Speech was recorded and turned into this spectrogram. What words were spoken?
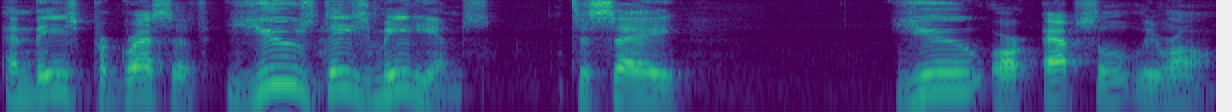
and these progressive use these mediums to say, you are absolutely wrong.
